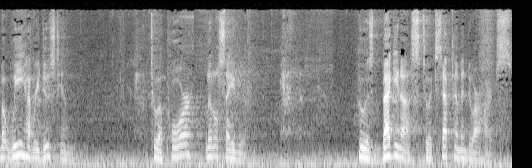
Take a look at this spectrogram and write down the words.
But we have reduced Him to a poor little Savior who is begging us to accept Him into our hearts.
